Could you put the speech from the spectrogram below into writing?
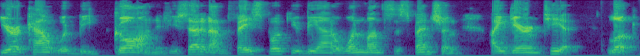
your account would be gone. If you said it on Facebook, you'd be on a one month suspension. I guarantee it. Look,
